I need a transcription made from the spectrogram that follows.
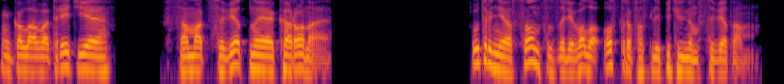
Глава 3. Самоцветная корона. Утреннее солнце заливало остров ослепительным светом.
